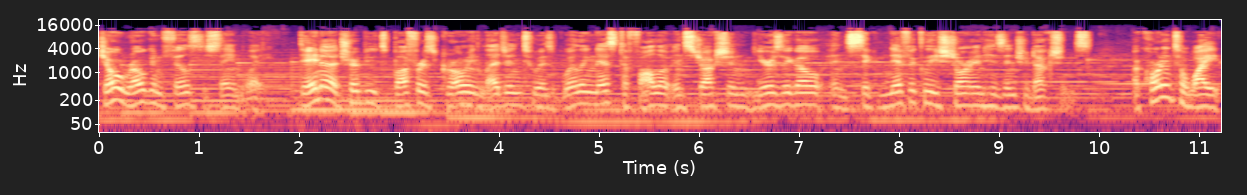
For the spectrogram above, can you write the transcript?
Joe Rogan feels the same way. Dana attributes Buffer's growing legend to his willingness to follow instruction years ago and significantly shorten his introductions. According to White,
